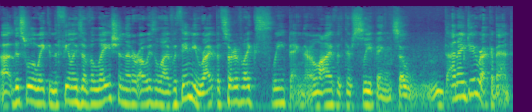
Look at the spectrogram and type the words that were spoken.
Uh, this will awaken the feelings of elation that are always alive within you, right? But sort of like sleeping. They're alive, but they're sleeping. So, and I do recommend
